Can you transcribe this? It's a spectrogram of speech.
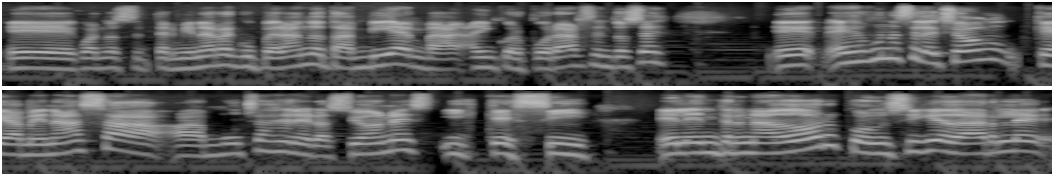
eh, cuando se termina recuperando también va a incorporarse. Entonces, es una selección que amenaza a muchas generaciones y que si el entrenador consigue darle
